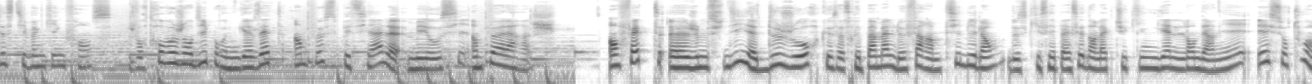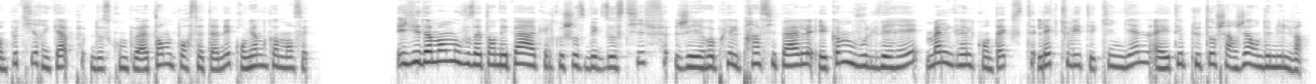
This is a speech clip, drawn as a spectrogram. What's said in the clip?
De Stephen King France. Je vous retrouve aujourd'hui pour une gazette un peu spéciale, mais aussi un peu à l'arrache. En fait, euh, je me suis dit il y a deux jours que ça serait pas mal de faire un petit bilan de ce qui s'est passé dans l'actu Kingian l'an dernier, et surtout un petit récap de ce qu'on peut attendre pour cette année qu'on vient de commencer. Évidemment, ne vous attendez pas à quelque chose d'exhaustif, j'ai repris le principal et comme vous le verrez, malgré le contexte, l'actualité Kingian a été plutôt chargée en 2020.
